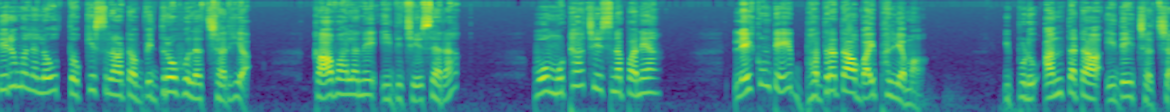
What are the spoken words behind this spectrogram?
తిరుమలలో తొక్కిసలాట విద్రోహుల చర్య కావాలనే ఇది చేశారా? ఓ ముఠా చేసిన పనా? లేకుంటే భద్రతా వైఫల్యమా? ఇప్పుడు అంతటా ఇదే చర్చ.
